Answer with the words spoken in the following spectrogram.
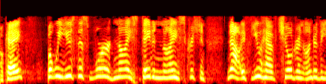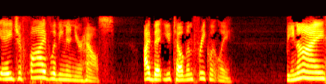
Okay? But we use this word, nice, date a nice Christian. Now, if you have children under the age of five living in your house, I bet you tell them frequently be nice,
